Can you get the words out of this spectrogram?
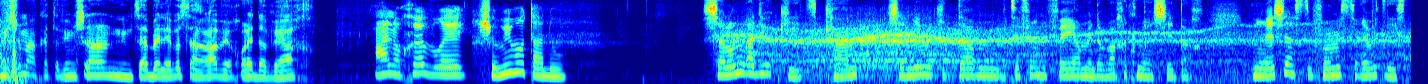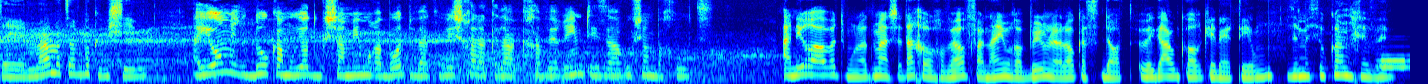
מישהו מהכתבים שלנו נמצא בלב הסערה ויכול לדווח? הלו חבר'ה, שומעים אותנו. שלום רדיו Kids, כאן שני מכיתה מבית ספר נופי ים מדווחת מהשטח. נראה שהסופה מסרבת להסתיים, מה המצב בכבישים? היום ירדו כמויות גשמים רבות והכביש חלקלק. חברים, תיזהרו שם בחוץ. אני רואה בתמונות מהשטח רוכבי אופניים רבים ללא קסדות, וגם קורקינטים. זה מסוכן חבר'ה.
